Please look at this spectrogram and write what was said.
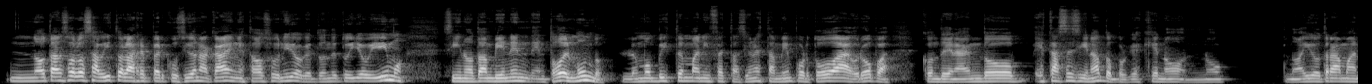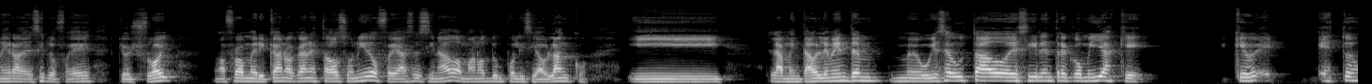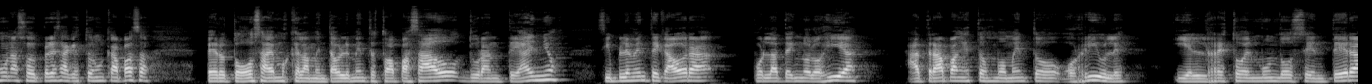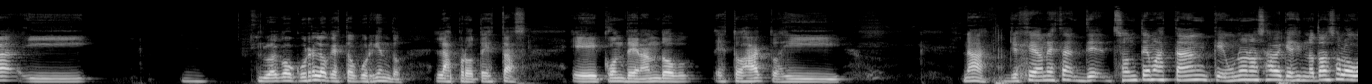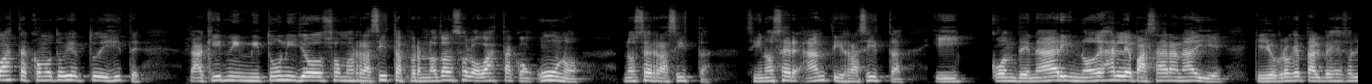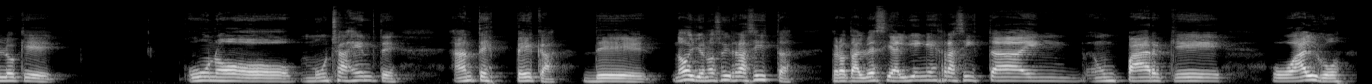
no tan solo se ha visto la repercusión acá en Estados Unidos, que es donde tú y yo vivimos, sino también en, todo el mundo. Lo hemos visto en manifestaciones también por toda Europa, condenando este asesinato, porque es que no, no, no hay otra manera de decirlo. Fue George Floyd, un afroamericano acá en Estados Unidos, fue asesinado a manos de un policía blanco. Y lamentablemente me hubiese gustado decir entre comillas que, que esto es una sorpresa, que esto nunca pasa, pero todos sabemos que lamentablemente esto ha pasado durante años, simplemente que ahora por la tecnología atrapan estos momentos horribles y el resto del mundo se entera y luego ocurre lo que está ocurriendo, las protestas eh, condenando estos actos. Y Nada, yo es que honestamente son temas tan que uno no sabe qué decir. No tan solo basta, como tú, tú dijiste, aquí ni, ni tú ni yo somos racistas, pero no tan solo basta con uno no ser racista, sino ser antirracista y condenar y no dejarle pasar a nadie, que yo creo que tal vez eso es lo que uno o mucha gente antes peca de, no, yo no soy racista, pero tal vez si alguien es racista en, un parque o algo,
